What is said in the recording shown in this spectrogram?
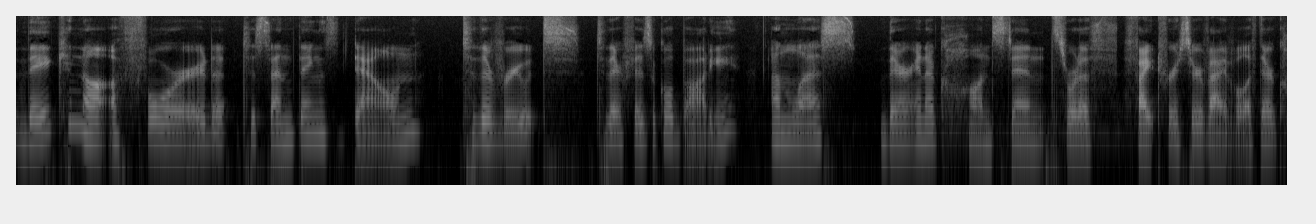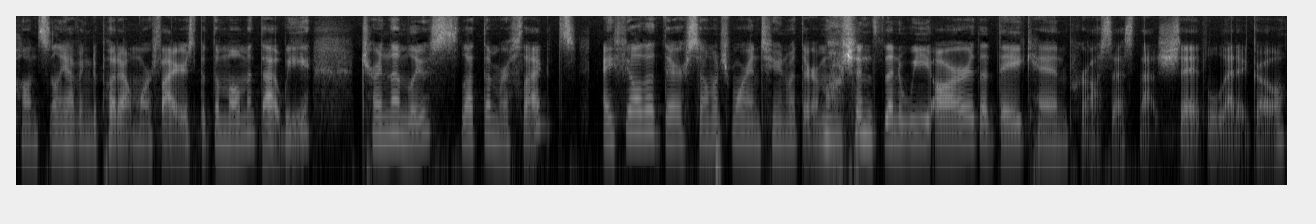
they cannot afford to send things down to the root, to their physical body, unless they're in a constant sort of fight for survival, if they're constantly having to put out more fires. But the moment that we turn them loose, let them reflect, I feel that they're so much more in tune with their emotions than we are that they can process that shit, let it go.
